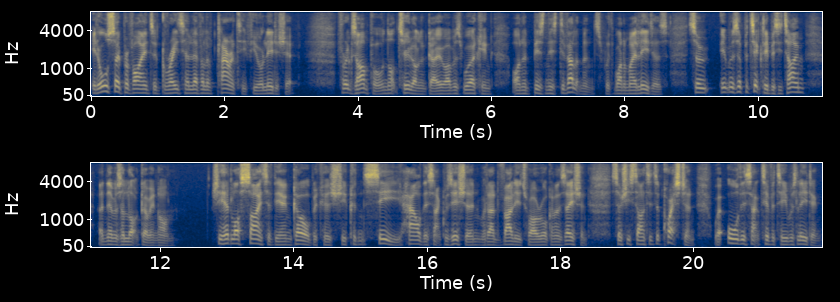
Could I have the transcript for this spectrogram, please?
It also provides a greater level of clarity for your leadership. For example, not too long ago, I was working on a business development with one of my leaders, so it was a particularly busy time and there was a lot going on. She had lost sight of the end goal because she couldn't see how this acquisition would add value to our organisation, so she started to question where all this activity was leading.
